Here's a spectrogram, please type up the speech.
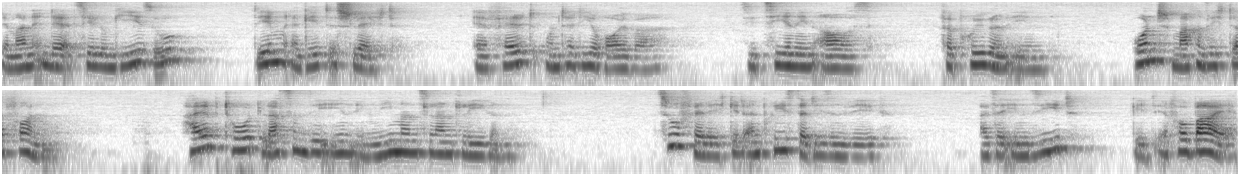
Der Mann in der Erzählung Jesu, dem ergeht es schlecht. Er fällt unter die Räuber. Sie ziehen ihn aus, verprügeln ihn und machen sich davon. Halbtot lassen sie ihn im Niemandsland liegen. Zufällig geht ein Priester diesen Weg. Als er ihn sieht, geht er vorbei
